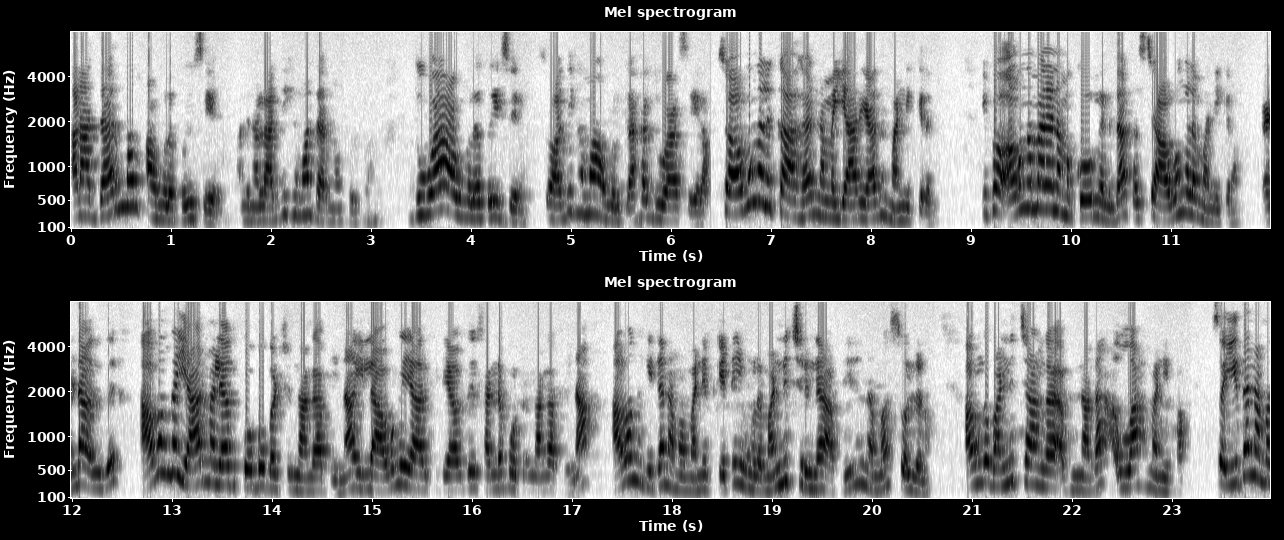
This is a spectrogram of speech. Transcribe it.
ஆனா தர்மம் அவங்கள போய் சேரும். அதனால அதிகமா தர்மம் கொடுப்பாங்க. துவா அவங்கள போய் சேரும். சோ அதிகமா அவங்களுக்காக துவா செய்யலாம். சோ அவங்களுக்காக நம்ம யாரையாவது மன்னிக்கிறது. இப்போ அவங்க மேல நம்ம கோபம் இருந்தா ஃபர்ஸ்ட் அவங்கள மன்னிக்கணும். ரெண்டாவது அவங்க யார் மேலயாவது கோபப்பட்டிருந்தாங்க அப்படின்னா இல்ல அவங்க யாருக்கிட்டயாவது சண்டை போட்டிருந்தாங்க அப்படின்னா அவங்க கிட்ட நம்ம மன்னிப்பு கேட்டு இவங்களை மன்னிச்சிருங்க அப்படின்னு நம்ம சொல்லணும். அவங்க மன்னிச்சாங்க அப்படின்னா தான் அல்லாஹ் மன்னிப்பான். சோ இதை நம்ம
